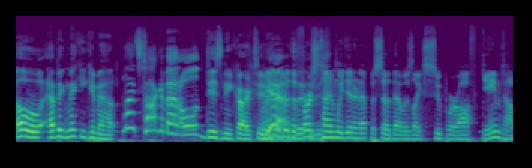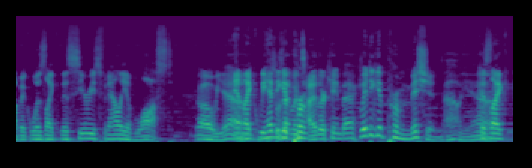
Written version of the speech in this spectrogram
Oh, Epic Mickey came out. Let's talk about old Disney cartoons. I remember the first time we did an episode that was like super off game topic was like the series finale of Lost. Oh yeah, and like we had So to was get that when Tyler came back. We had to get permission. Oh, yeah. because like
